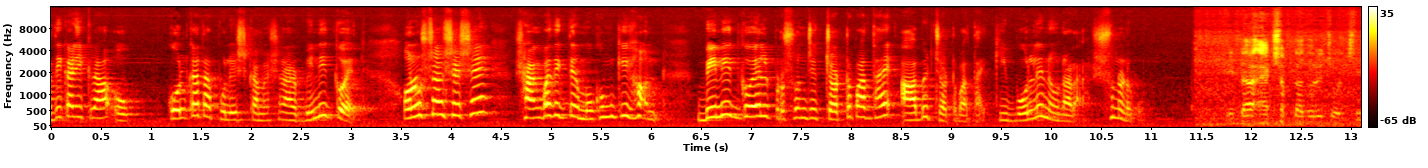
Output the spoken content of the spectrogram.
আধিকারিকরা ও কলকাতা পুলিশ কমিশনার বিনীত গোয়েল। অনুষ্ঠান শেষে সাংবাদিকদের মুখোমুখি হন বিনীত গোয়েল, প্রসেনজিৎ চট্টোপাধ্যায়, আবির চট্টোপাধ্যায়। কি বললেন ওনারা? শুনে নেব। এটা এক সপ্তাহ ধরে চলছে।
